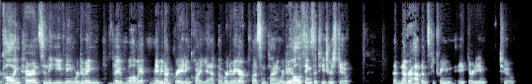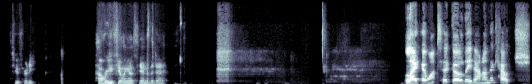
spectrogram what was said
calling parents in the evening. We're doing the well, we maybe not grading quite yet, but we're doing our lesson planning. We're doing all the things that teachers do. That never happens between 8:30 and two, two thirty. How are you feeling at the end of the day? Like I want to go lay down on the couch.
